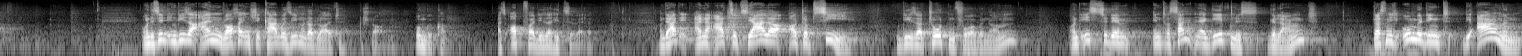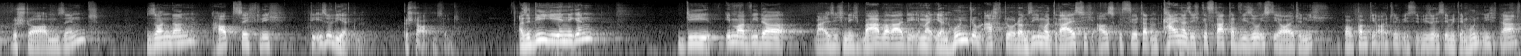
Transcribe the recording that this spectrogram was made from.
Und es sind in dieser einen Woche in Chicago 700 Leute gestorben, umgekommen, als Opfer dieser Hitzewelle. Und er hat eine Art soziale Autopsie dieser Toten vorgenommen und ist zu dem interessanten Ergebnis gelangt, dass nicht unbedingt die Armen gestorben sind, sondern hauptsächlich die Isolierten gestorben sind. Also diejenigen, die immer wieder, weiß ich nicht, Barbara, die immer ihren Hund um 8 Uhr oder um 7.30 Uhr ausgeführt hat und keiner sich gefragt hat, wieso ist die heute nicht, warum kommt die heute, wieso ist sie mit dem Hund nicht da?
